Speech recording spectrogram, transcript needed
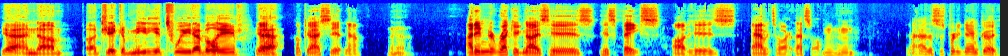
Yeah, and um, uh, JAKIB Media tweet, I believe. Yeah, Okay, I see it now. yeah. I didn't recognize his his face on his avatar. That's all. Mm-hmm. Ah, this is pretty damn good.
